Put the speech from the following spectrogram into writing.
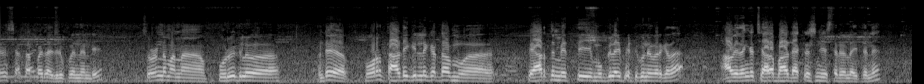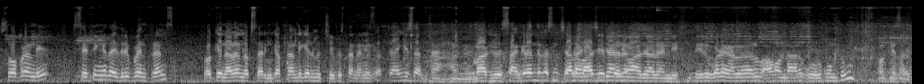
కదా సెటప్ అయితే అదిరిపోయిందండి. చూడండి మన పూర్వీకులు అంటే పూర్వం తాటికిల్లు గట్ట పేడతో మెత్తి ముగ్గులు అయి పెట్టుకునేవారు కదా ఆ విధంగా చాలా బాగా డెకరేషన్ చేశారు ఇలా అయితేనే. సూపర్ అండి. సెట్టింగ్ అయితే అదిరిపోయింది ఫ్రెండ్స్ ఓకే నడండి ఒకసారి. ఇంకా ఫ్రంట్కి వెళ్ళి మీకు చూపిస్తానండి. సార్ థ్యాంక్ యూ సార్ మాకు సంక్రాంతి కోసం చాలా బాగా ధన్యవాదాలండి. మీరు కూడా వెళ్ళాలి బాగుండాలని కోరుకుంటూ. ఓకే సార్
